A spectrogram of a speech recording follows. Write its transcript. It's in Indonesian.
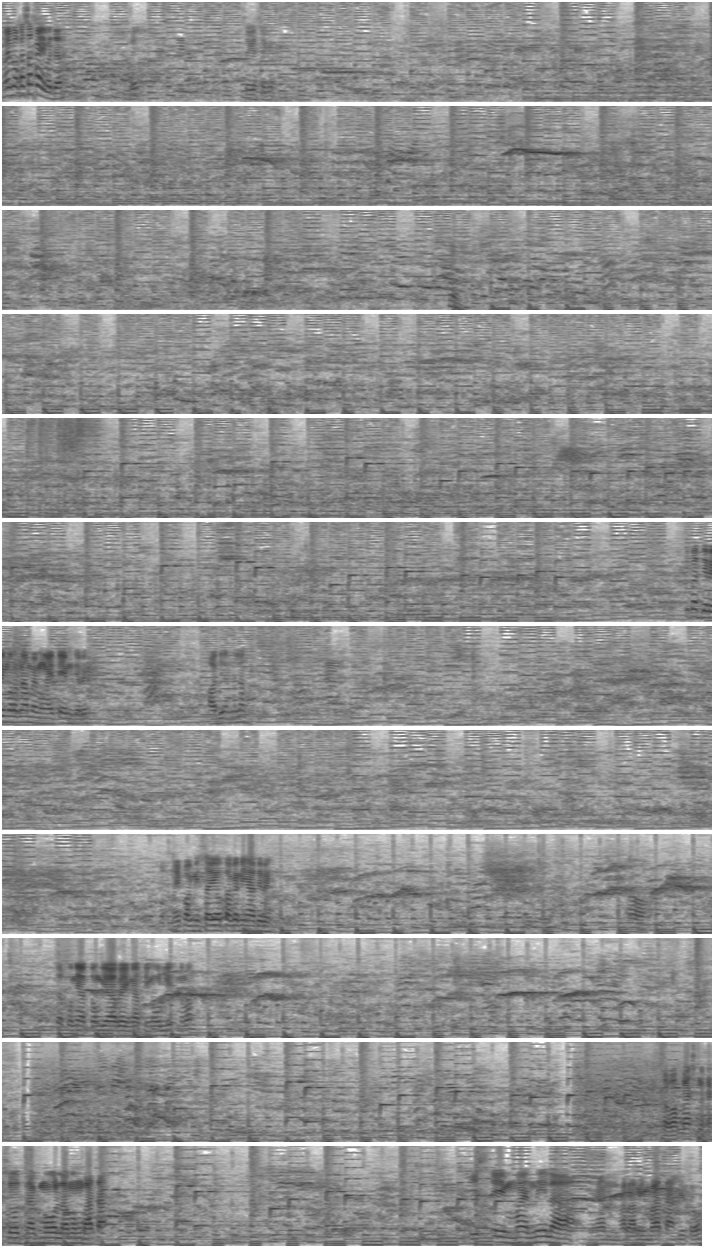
May makasakay ba dyan? Hindi. Sige, sige. Diba diri mo na may mga item diri? O, di na lang. May pagnisayo taga ni Hadire. Po niya itong giyari ng ating uli naman. Sa wakas, nakasod nagmall among bata. SA Manila. Yan, maraming bata dito.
